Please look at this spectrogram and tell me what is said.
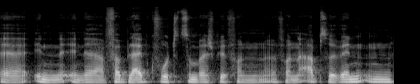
äh, in, in der Verbleibquote zum Beispiel von, von Absolventen,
